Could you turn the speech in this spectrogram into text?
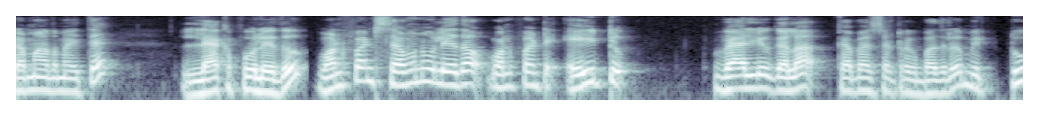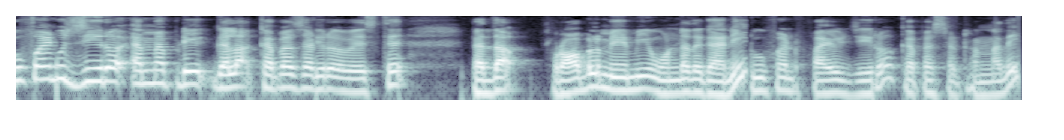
ప్రమాదం అయితే లేకపోలేదు. వన్ పాయింట్ సెవెన్ లేదా వన్ పాయింట్ ఎయిట్ వాల్యూ గల కెపాసిటర్కి బదులు మీరు టూ పాయింట్ జీరో ఎంఎఫ్డి గల కెపాసిటర్ వేస్తే పెద్ద ప్రాబ్లం ఏమీ ఉండదు కానీ two point five zero capacitor అన్నది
